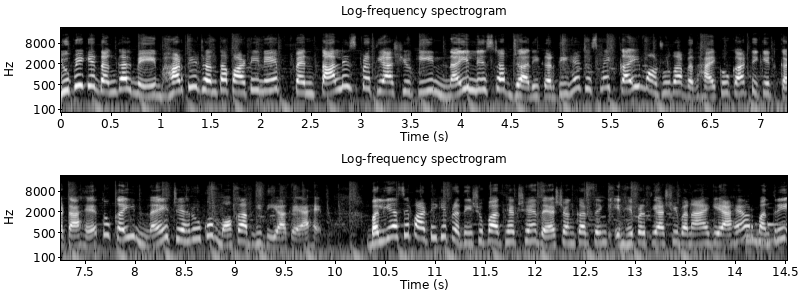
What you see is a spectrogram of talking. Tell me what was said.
यूपी के दंगल में भारतीय जनता पार्टी ने 45 प्रत्याशियों की नई लिस्ट अब जारी कर दी है, जिसमें कई मौजूदा विधायकों का टिकट कटा है तो कई नए चेहरों को मौका भी दिया गया है। बलिया से पार्टी के प्रदेश उपाध्यक्ष हैं दयाशंकर सिंह। इन्हें प्रत्याशी बनाया गया है और मंत्री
